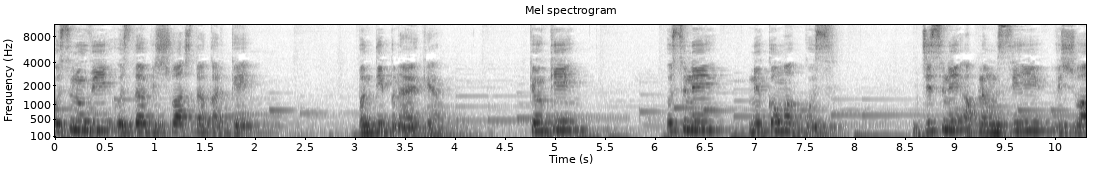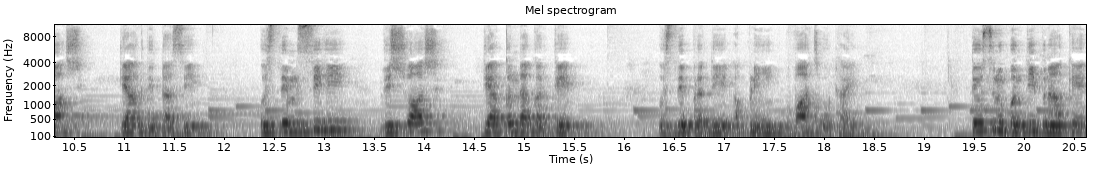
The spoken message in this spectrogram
ਉਸ ਨੂੰ ਵੀ ਉਸ ਦਾ ਵਿਸ਼ਵਾਸ ਦਾ ਕਰਕੇ ਬੰਦੀ ਬਣਾਇਆ ਗਿਆ, ਕਿਉਂਕਿ ਉਸਨੇ ਨਿਕੋਮਾਕੁਸ, ਜਿਸ ਨੇ ਆਪਣਾ ਮਸੀਹੀ ਵਿਸ਼ਵਾਸ ਤਿਆਗ ਦਿੱਤਾ ਸੀ। ਉਸ ਦੇ ਮਸੀਹੀ ਵਿਸ਼ਵਾਸ ਤਿਆਗਣ ਦਾ ਕਰਕੇ ਉਸ ਦੇ ਪ੍ਰਤੀ ਆਪਣੀ ਆਵਾਜ਼ ਉਠਾਈ ਤੇ ਉਸ ਨੂੰ ਬੰਦੀ ਬਣਾ ਕੇ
